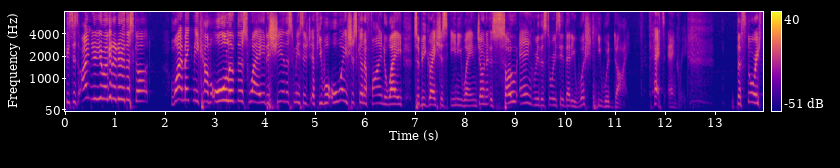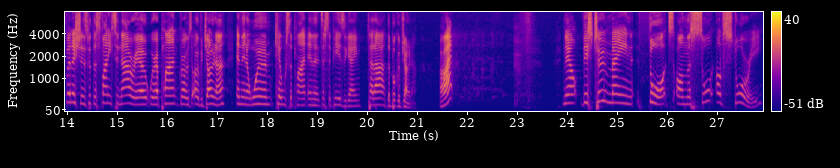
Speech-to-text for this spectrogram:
He says, I knew you were going to do this, God. Why make me come all of this way to share this message if you were always just going to find a way to be gracious anyway? And Jonah is so angry, the story said, that he wished he would die. That's angry. The story finishes with this funny scenario where a plant grows over Jonah and then a worm kills the plant and it disappears again. Ta da, the book of Jonah. All right? Now, there's two main thoughts on the sort of story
